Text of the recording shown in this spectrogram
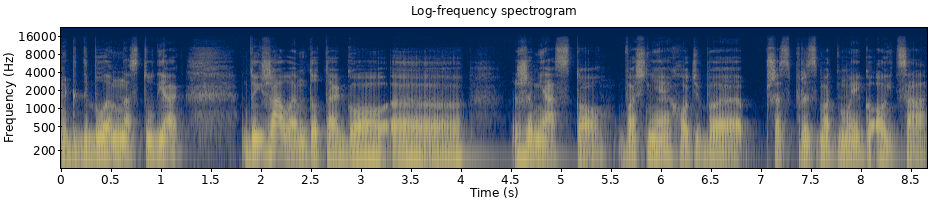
Gdy byłem na studiach, dojrzałem do tego, e, że miasto, właśnie choćby przez pryzmat mojego ojca,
